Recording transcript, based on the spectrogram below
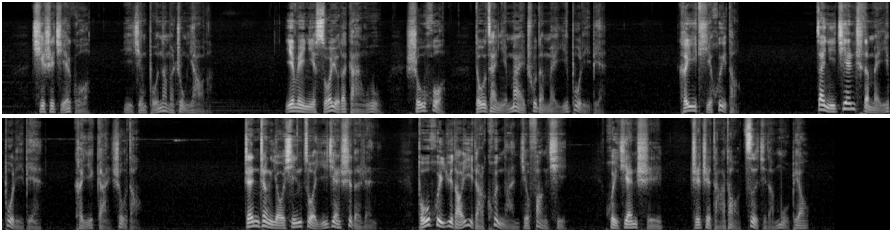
其实结果已经不那么重要了，因为你所有的感悟、收获都在你迈出的每一步里边。可以体会到，在你坚持的每一步里边，可以感受到。真正有心做一件事的人，不会遇到一点困难就放弃，会坚持，直至达到自己的目标。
